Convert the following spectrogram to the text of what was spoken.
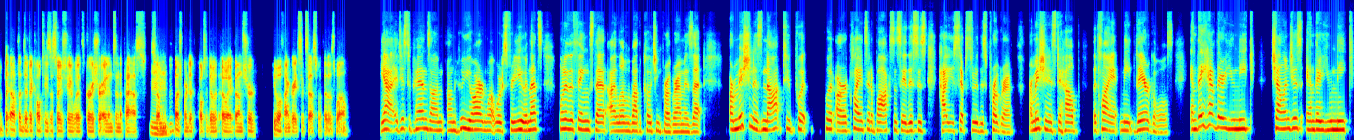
about the difficulties associated with grocery items in the past. So Mhm. much more difficult to do with OA, but I'm sure people find great success with it as well. Yeah, it just depends on on who you are and what works for you. And that's one of the things that I love about the coaching program is that our mission is not to put put our clients in a box and say this is how you step through this program. Our mission is to help the client meet their goals and they have their unique challenges and their unique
